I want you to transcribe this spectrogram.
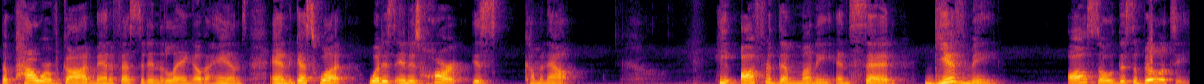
the power of God manifested in the laying of hands, and guess what? What is in his heart is coming out. He offered them money and said, Give me also this ability.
